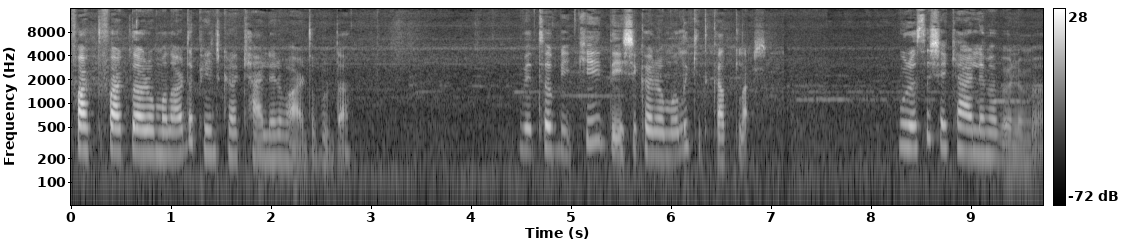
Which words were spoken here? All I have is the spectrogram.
Farklı farklı aromalarda pirinç krakerleri vardı burada. Ve tabii ki değişik aromalı kitkatlar. Burası şekerleme bölümü.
